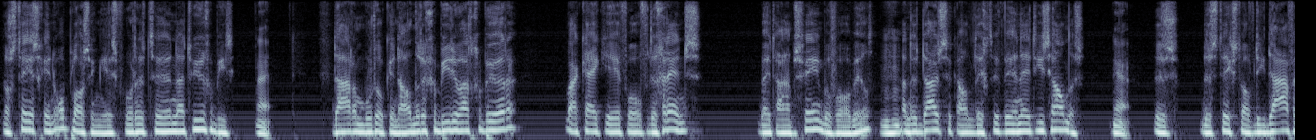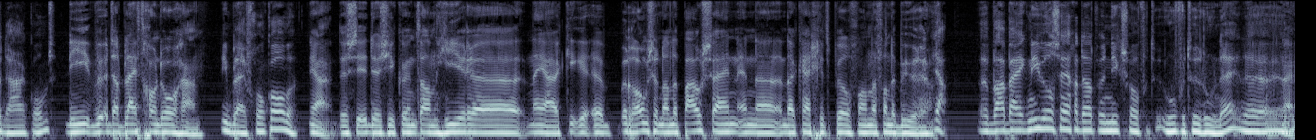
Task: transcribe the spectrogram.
nog steeds geen oplossing is voor het natuurgebied. Nee. Daarom moet ook in andere gebieden wat gebeuren. Maar kijk je even over de grens, bij het AMSV bijvoorbeeld, Mhm. aan de Duitse kant ligt het weer net iets anders. Ja. Dus de stikstof die daar vandaan komt, Die, dat blijft gewoon doorgaan. die blijft gewoon komen. Ja, dus, dus je kunt dan hier, uh, nou ja, roomser dan de paus zijn en dan krijg je het spul van, van de buren. Ja, waarbij ik niet wil zeggen dat we niks te, hoeven te doen. Hè. nee,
